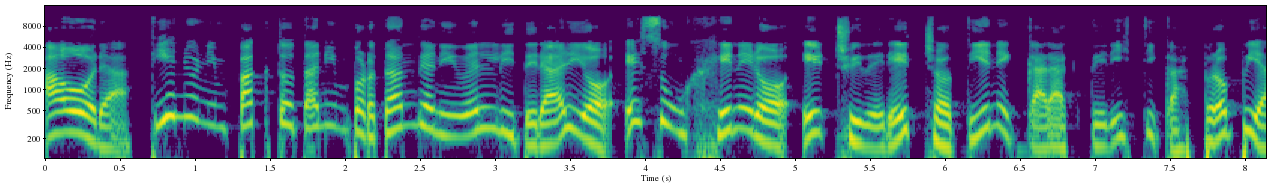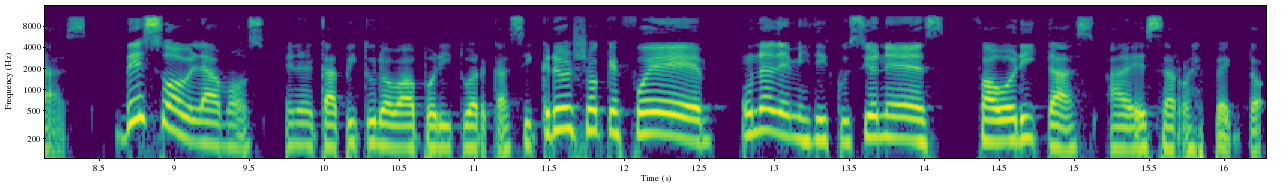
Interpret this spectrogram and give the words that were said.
Ahora, ¿tiene un impacto tan importante a nivel literario? ¿Es un género hecho y derecho? ¿Tiene características propias? De eso hablamos en el capítulo Vapor y Tuercas y creo yo que fue una de mis discusiones favoritas a ese respecto.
